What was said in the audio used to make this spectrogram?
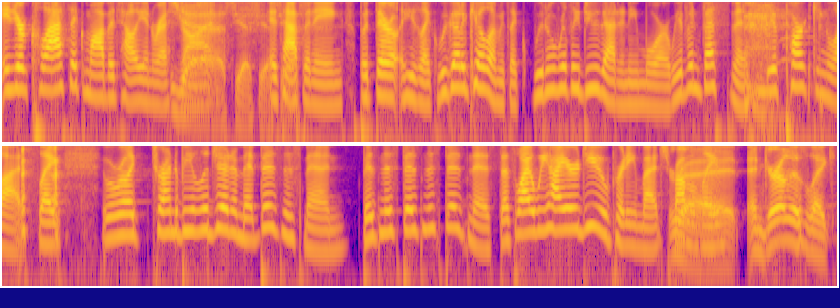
in your classic mob Italian restaurant Yes, yes, yes, is yes. happening but they're he's like we got to kill him. He's like we don't really do that anymore. We have investments. We have parking lots. Like we're like trying to be legitimate businessmen. Business business business. That's why we hired you pretty much probably. Right. And girl is like,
